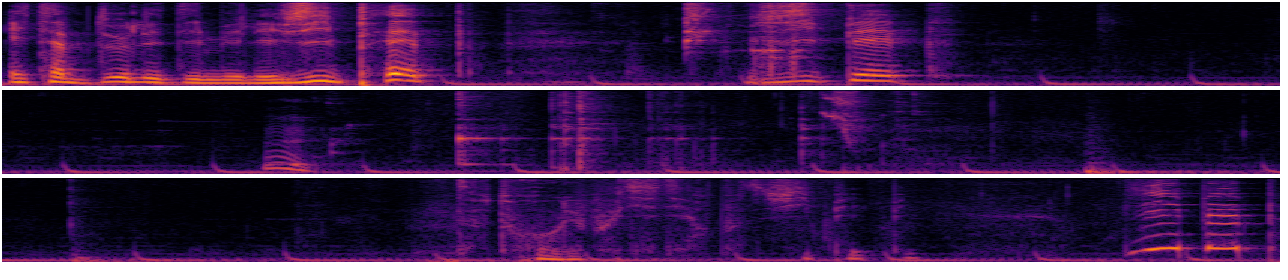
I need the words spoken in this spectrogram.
Étape 2, les démêlés. JPEP JPEP Hmm. Trop les petits AirPods JPEP. JPEP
